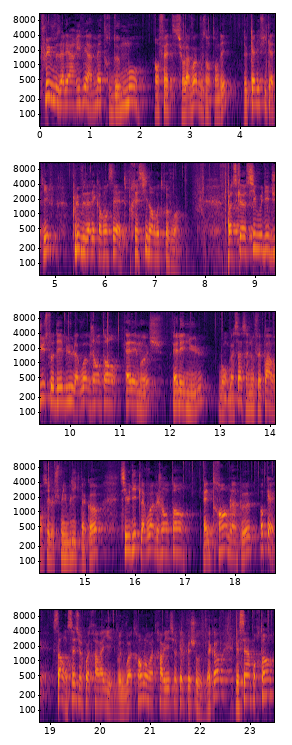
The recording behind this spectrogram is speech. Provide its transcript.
plus vous allez arriver à mettre de mots en fait sur la voix que vous entendez, de qualificatifs, plus vous allez commencer à être précis dans votre voix. Parce que si vous dites juste au début la voix que j'entends, elle est moche, elle est nulle, Bon, ben ça, ça ne nous fait pas avancer le schmilblick, d'accord? Si vous dites la voix que j'entends, elle tremble un peu, ok, ça on sait sur quoi travailler. Votre voix tremble, on va travailler sur quelque chose, d'accord? Mais c'est important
